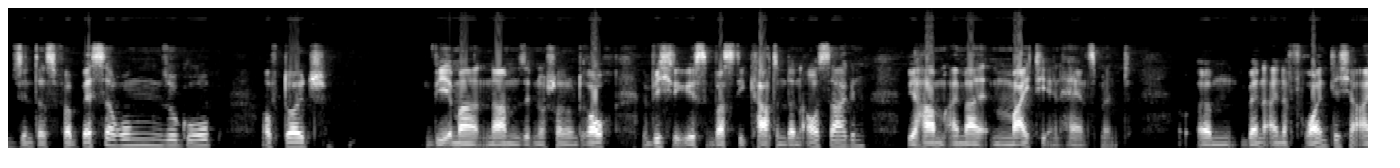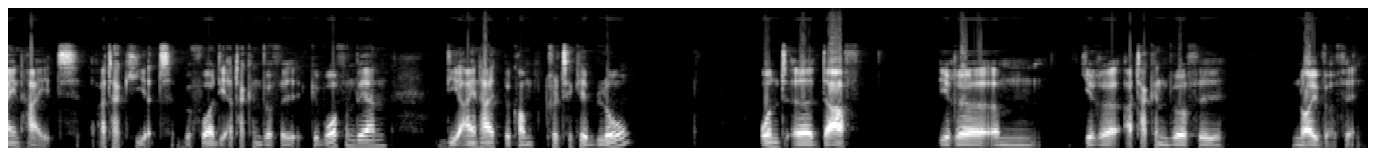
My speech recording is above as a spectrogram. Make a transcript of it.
sind das Verbesserungen so grob auf Deutsch? Wie immer, Namen sind nur Schall und Rauch. Wichtig ist, was die Karten dann aussagen. Wir haben einmal Mighty Enhancement. Ähm, wenn eine freundliche Einheit attackiert, bevor die Attackenwürfel geworfen werden, die Einheit bekommt Critical Blow und äh, darf ihre, ähm, ihre Attackenwürfel neu würfeln.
